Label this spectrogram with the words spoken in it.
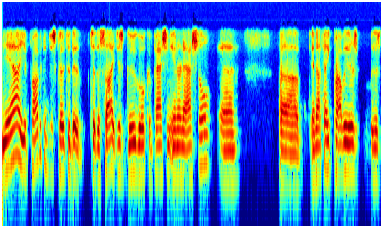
Yeah, you probably can just go to the to the site, just Google Compassion International, and uh, and I think probably there's there's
